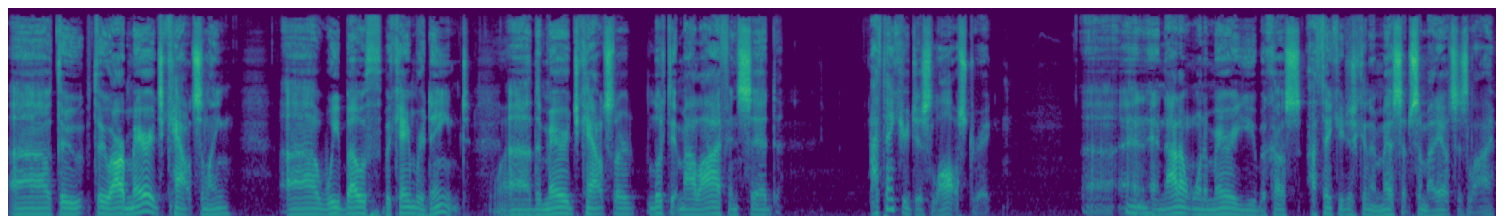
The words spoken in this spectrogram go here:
uh, through through our marriage counseling, uh, we both became redeemed. Wow. Uh, the marriage counselor looked at my life and said, I think you're just lost, Rick. Uh, mm-hmm. and, and I don't want to marry you because I think you're just going to mess up somebody else's life.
